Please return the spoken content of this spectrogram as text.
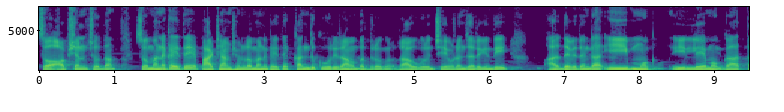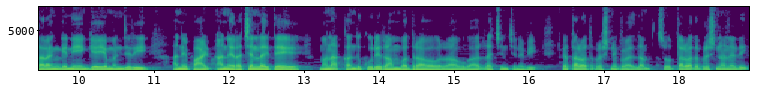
సో ఆప్షన్ చూద్దాం. సో మనకైతే పాఠ్యాంశంలో మనకైతే కందుకూరి రామభద్ర రావు గురించి ఇవ్వడం జరిగింది. అదేవిధంగా ఈ మొగ్ ఈ లే మొగ్గ తరంగిణి గేయమంజరి అనే పా అనే రచనలు అయితే మన కందుకూరి రామభద్రరావు గారు రచించినవి. ఇక తర్వాత ప్రశ్నకు వెళ్దాం. సో తర్వాత ప్రశ్న అనేది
